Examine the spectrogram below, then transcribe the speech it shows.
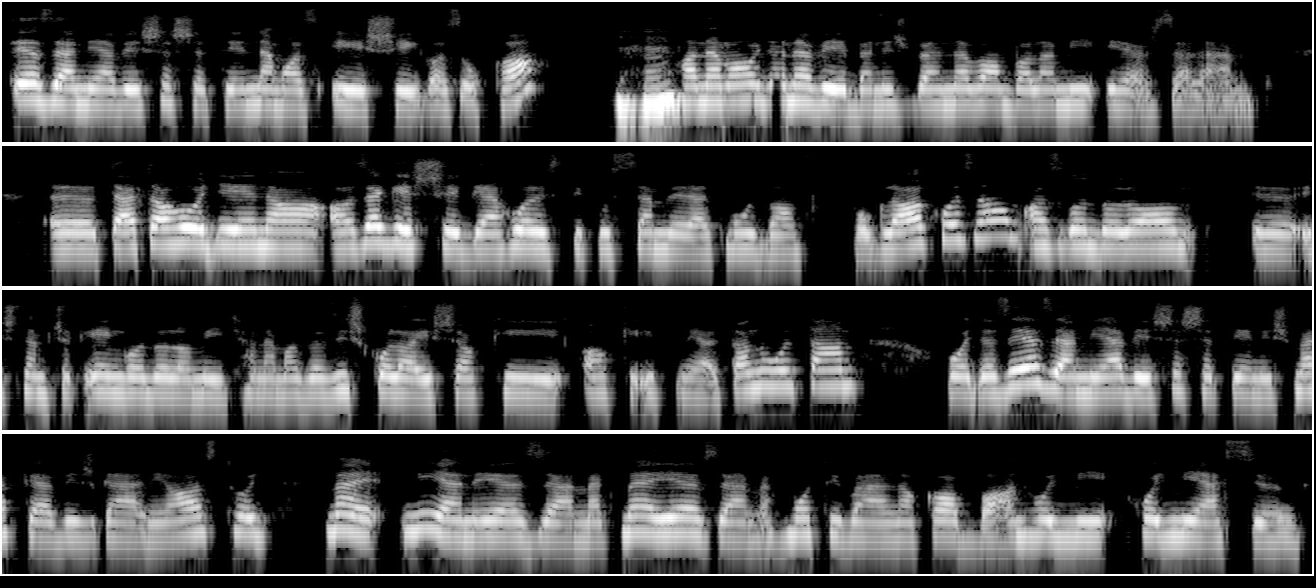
érzelmjelvés esetén nem az éjség az oka, uh-huh. hanem ahogy a nevében is benne van valami érzelem. Tehát ahogy én a, az egészséggel holisztikus szemléletmódban foglalkozom, azt gondolom, és nem csak én gondolom így, hanem az az iskola is, aki, akitnél tanultam, hogy az érzelmi evés esetén is meg kell vizsgálni azt, hogy mely, milyen érzelmek, mely érzelmek motiválnak abban, hogy mi, hogy mi eszünk.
